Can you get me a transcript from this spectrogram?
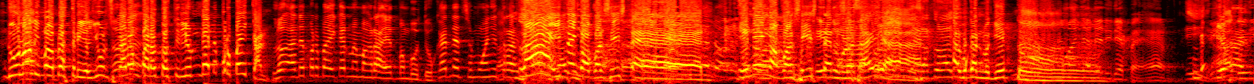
dulu 15 triliun, sekarang 400 triliun enggak ada perbaikan. Lo ada perbaikan memang rakyat membutuhkan dan semuanya transparan. Lah itu enggak konsisten. Ini enggak konsisten menurut satu saya. lagi, satu Ah, bukan begitu. Semuanya ada di DPR. Enggak, Iya, ya, di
